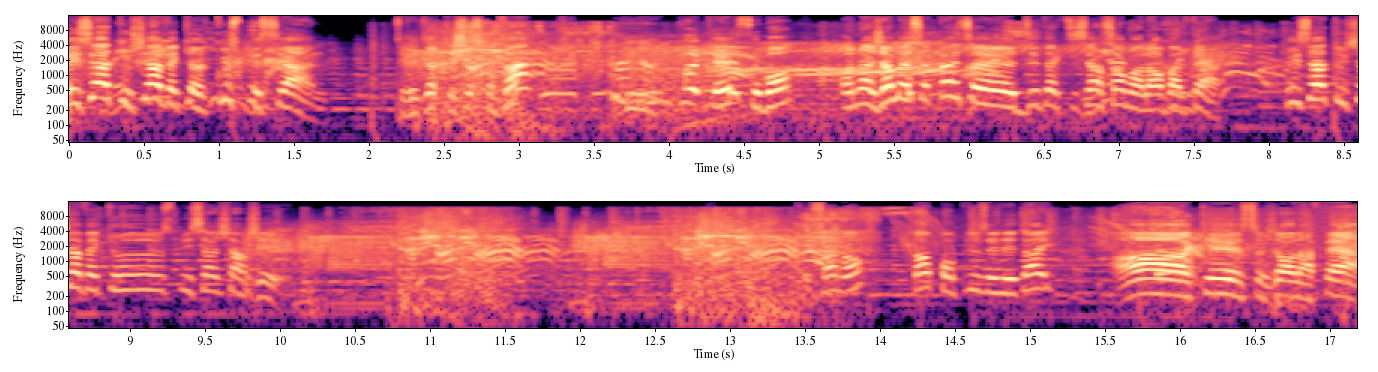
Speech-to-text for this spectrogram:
réussi à toucher avec un coup spécial. Tu veux dire quelque chose comme ça? Ok, c'est bon. On n'a jamais fait ce didacticien ensemble, alors on va le faire. Réussi à toucher avec un spécial chargé. C'est ça, non? Non, pour plus de détails. Ah, ok, ce genre d'affaire.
